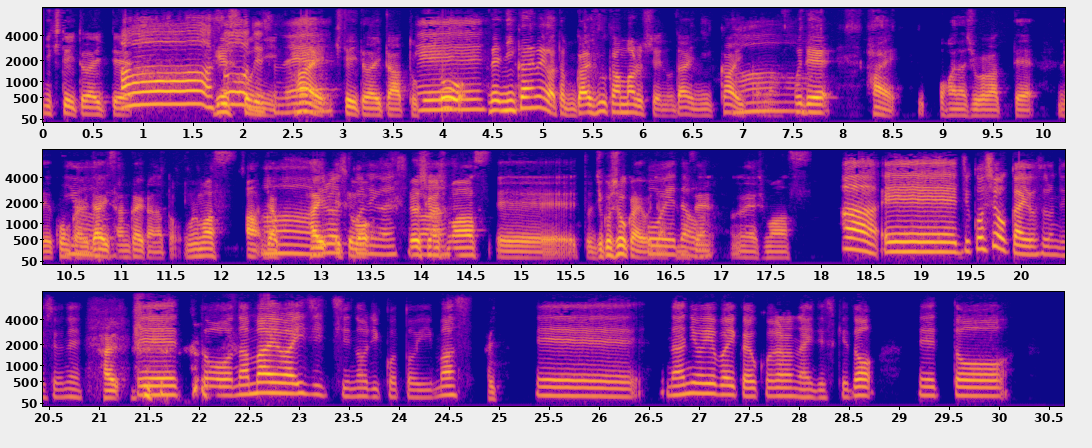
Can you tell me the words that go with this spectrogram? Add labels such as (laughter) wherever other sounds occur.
に来ていただいて、ああ、ゲストに、そうですね。はい、来ていただいた時と、で、2回目が多分外風館マルシェの第2回かな。それで、はい、お話を伺って、で、今回第3回かなと思います。あ、じゃあ、はい、よろしくお願いします。よろしくお願いします。えーっと、自己紹介をません。お願いします。ああ、えー、自己紹介をするんですよね。はい。えーっと、(laughs) 名前は伊地知のり子と言います。はい。えー、何を言えばいいかよくわからないですけど、えーっと、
